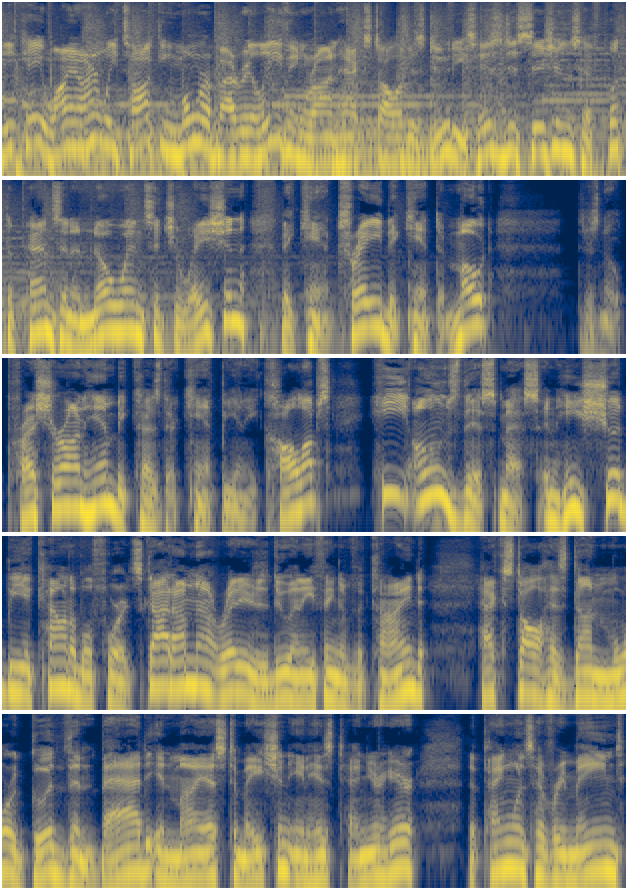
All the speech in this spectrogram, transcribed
DK, why aren't we talking more about relieving Ron Hextall of his duties? His decisions have put the Pens in a no-win situation. They can't trade, they can't demote. There's no pressure on him because there can't be any call-ups. He owns this mess and he should be accountable for it. Scott, I'm not ready to do anything of the kind. Hextall has done more good than bad in my estimation in his tenure here. The Penguins have remained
